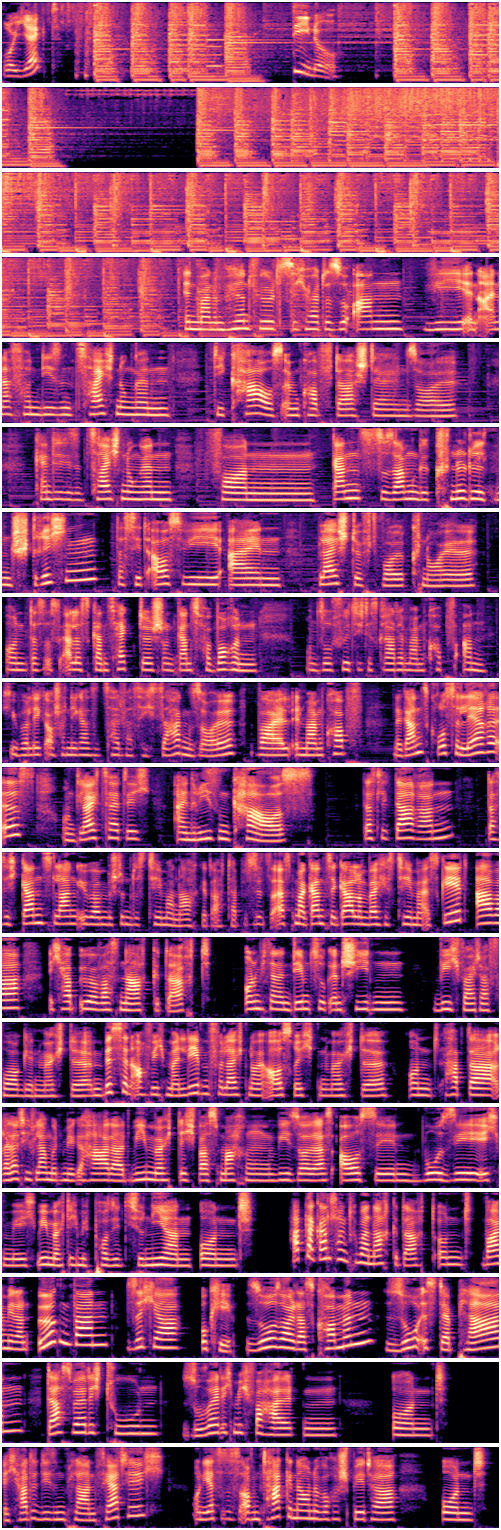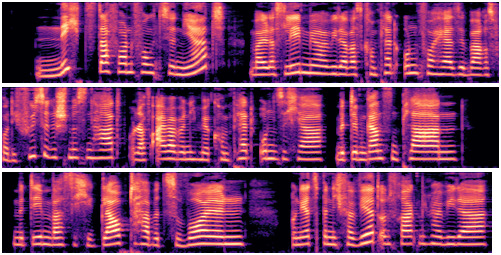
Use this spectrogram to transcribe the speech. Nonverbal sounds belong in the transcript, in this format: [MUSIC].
Projekt Dino. In meinem Hirn fühlt es sich heute so an, wie in einer von diesen Zeichnungen, die Chaos im Kopf darstellen soll. Kennt ihr diese Zeichnungen von ganz zusammengeknüttelten Strichen? Das sieht aus wie ein Bleistiftwollknäuel und das ist alles ganz hektisch und ganz verworren. Und so fühlt sich das gerade in meinem Kopf an. Ich überlege auch schon die ganze Zeit, was ich sagen soll, weil in meinem Kopf eine ganz große Leere ist und gleichzeitig ein Riesenchaos. Das liegt daran, dass ich ganz lang über ein bestimmtes Thema nachgedacht habe. Ist jetzt erstmal ganz egal, um welches Thema es geht, aber ich habe über was nachgedacht und mich dann in dem Zug entschieden, wie ich weiter vorgehen möchte. Ein bisschen auch, wie ich mein Leben vielleicht neu ausrichten möchte. Und habe da relativ lang mit mir gehadert. Wie möchte ich was machen? Wie soll das aussehen? Wo sehe ich mich? Wie möchte ich mich positionieren? Und hab da ganz lang drüber nachgedacht und war mir dann irgendwann sicher, okay, so soll das kommen, so ist der Plan, das werde ich tun, so werde ich mich verhalten und ich hatte diesen Plan fertig und jetzt ist es auf den Tag genau eine Woche später und nichts davon funktioniert, weil das Leben mir wieder was komplett Unvorhersehbares vor die Füße geschmissen hat und auf einmal bin ich mir komplett unsicher mit dem ganzen Plan, mit dem, was ich geglaubt habe zu wollen und jetzt bin ich verwirrt und frage mich mal wieder,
